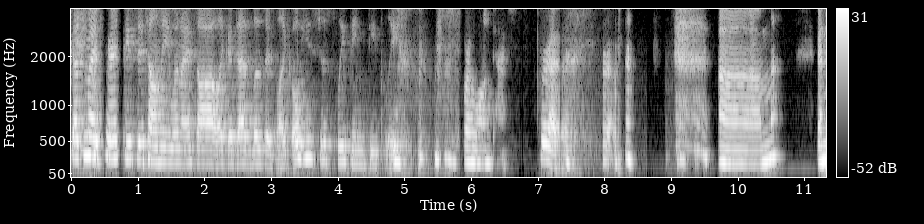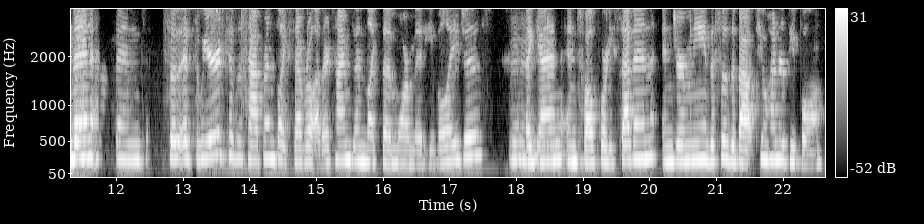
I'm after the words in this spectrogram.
That's what my parents used to tell me when I saw like a dead lizard, like, oh, he's just sleeping deeply for a long time. forever. forever. um, and then it happened so it's weird because this happens like several other times in like the more medieval ages. Mhm. Again, in 1247 in Germany, this was about 200 people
